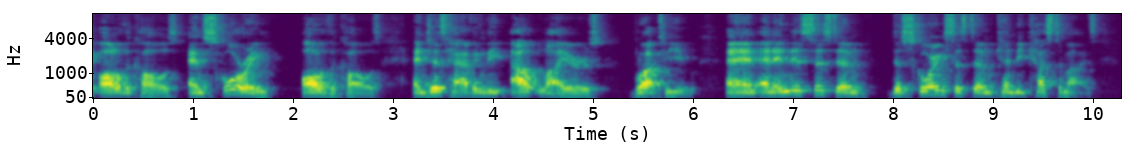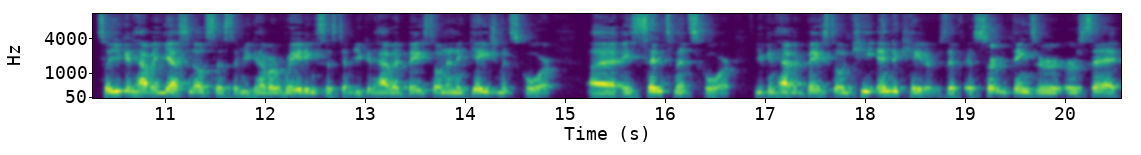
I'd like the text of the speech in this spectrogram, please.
all of the calls and scoring all of the calls and just having the outliers brought to you. And, and in this system, the scoring system can be customized. So you can have a yes no system, you can have a rating system, you can have it based on an engagement score, uh, a sentiment score, you can have it based on key indicators if, if certain things are, are said.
